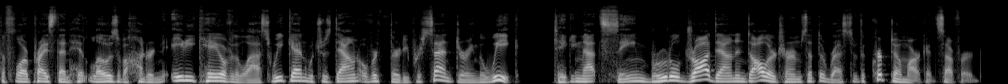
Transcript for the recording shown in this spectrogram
The floor price then hit lows of 180k over the last weekend, which was down over 30% during the week, taking that same brutal drawdown in dollar terms that the rest of the crypto market suffered.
